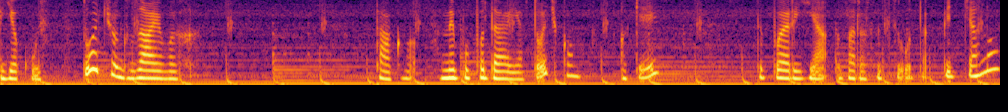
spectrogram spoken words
якусь з точок зайвих. Так, не попадає в точку. Окей. Тепер я зараз оцю так підтягну,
